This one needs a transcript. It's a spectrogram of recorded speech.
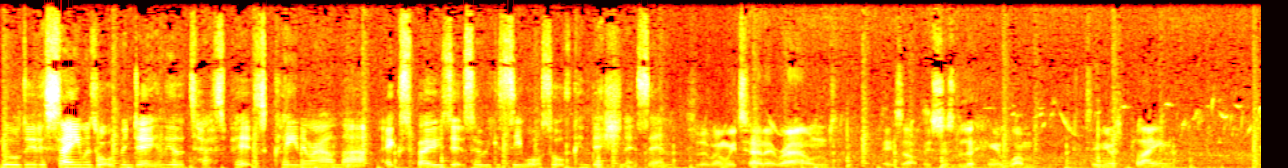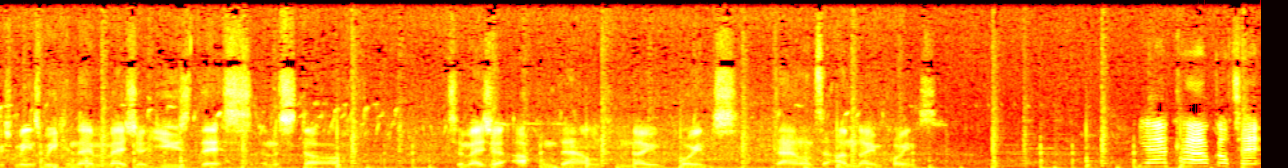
we'll do the same as what we've been doing in the other test pits, clean around that, expose it so we can see what sort of condition it's in. So that when we turn it round, it's up, it's just looking at one continuous plane, which means we can then measure, use this and the staff to measure up and down from known points down onto unknown points. Yeah, okay, I've got it.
